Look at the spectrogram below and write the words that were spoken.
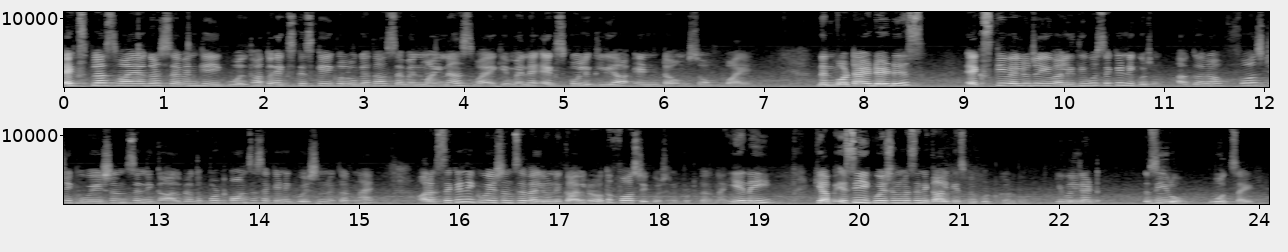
X प्लस वाई अगर सेवन के इक्वल था तो x किसके इक्वल हो गया था? सेवन माइनस वाई के। मैंने x को लिख लिया in terms of y. Then what I did is x की वैल्यू जो ये वाली थी, वो सेकेंड इक्वेशन अगर आप फ़र्स्ट इक्वेशन से निकाल रहे हो तो पुट कौन से सेकंड इक्वेशन में करना है? और सेकेंड इक्वेशन से वैल्यू निकाल रहे हो तो फ़र्स्ट इक्वेशन पुट करना है। ये नहीं कि आप इसी इक्वेशन में से निकाल के इसमें पुट कर दो। You will get zero both side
